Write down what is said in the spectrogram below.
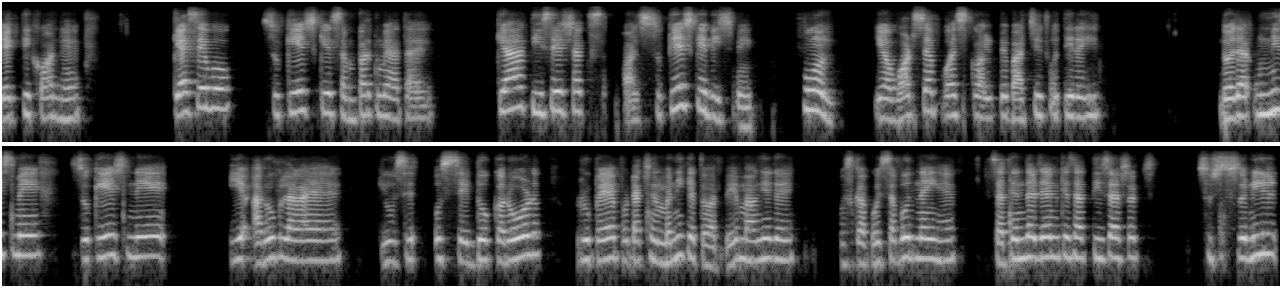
व्यक्ति कौन है? कैसे वो सुकेश के संपर्क में आता है? क्या तीसरे शख्स और सुकेश के बीच में फ़ोन या व्हाट्सएप वॉइस कॉल पे बातचीत होती रही। 2019 में सुकेश ने ये आरोप लगाया है कि उसे उससे दो करोड़ रुपए प्रोटेक्शन मनी के तौर पे मांगे गए। उसका कोई सबूत नहीं है। सत्येंद्र जैन के साथ तीसरा शख्स सुनील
